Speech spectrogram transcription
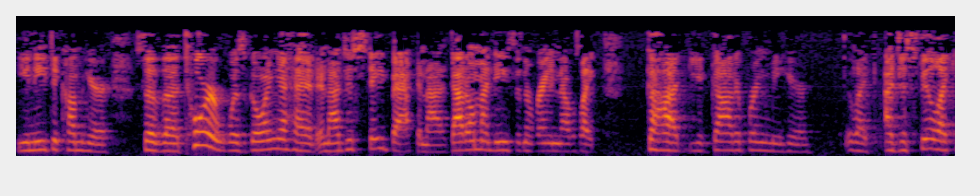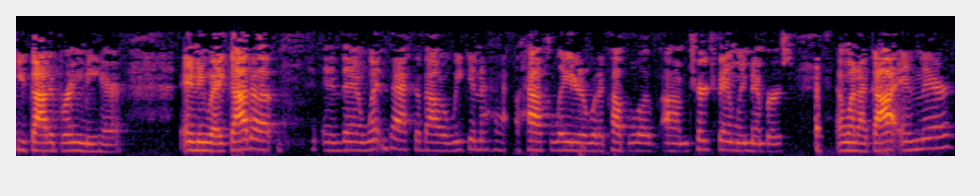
you need to come here. So the tour was going ahead, and I just stayed back, and I got on my knees in the rain, and I was like, God, you gotta bring me here. Like, I just feel like you gotta bring me here. Anyway, got up and then went back about a week and a half later with a couple of um, church family members. And when I got in there,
